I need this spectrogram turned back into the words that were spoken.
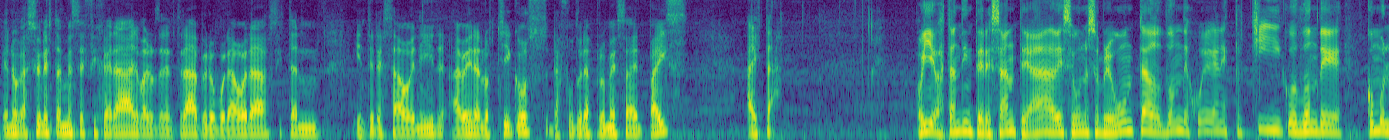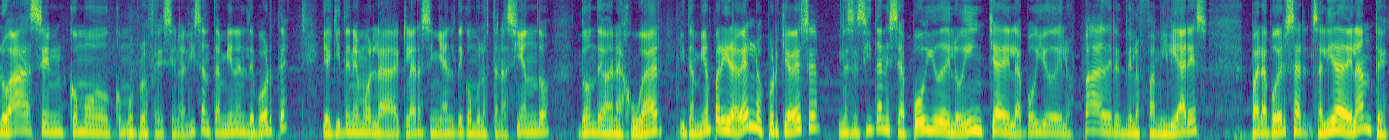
en ocasiones también se fijará el valor de la entrada, pero por ahora, si están interesados en ir a ver a los chicos, las futuras promesas del país, ahí está. Oye, bastante interesante. ¿ah? A veces uno se pregunta dónde juegan estos chicos, dónde, cómo lo hacen, cómo, cómo profesionalizan también el deporte. Y aquí tenemos la clara señal de cómo lo están haciendo, dónde van a jugar y también para ir a verlos, porque a veces necesitan ese apoyo de los hinchas, el apoyo de los padres, de los familiares, para poder sal- salir adelante.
